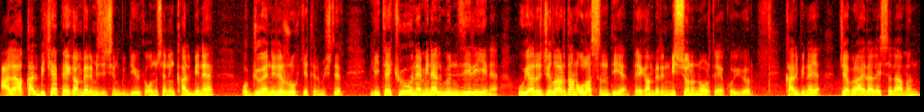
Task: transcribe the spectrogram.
Ala kalbike peygamberimiz için diyor ki onu senin kalbine o güvenilir ruh getirmiştir. Litekûne minel münzirine uyarıcılardan olasın diye peygamberin misyonunu ortaya koyuyor. Kalbine Cebrail aleyhisselamın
